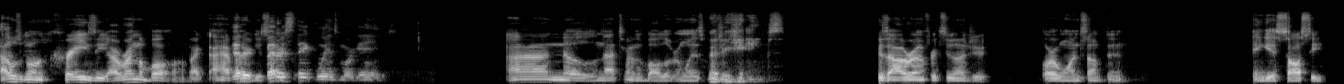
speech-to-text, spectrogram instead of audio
I was going crazy. I run the ball. Like I have better. Better stick. wins more games. Uh no, not turning the ball over and wins better games. Because I'll run for 200 or one something and get saucy.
